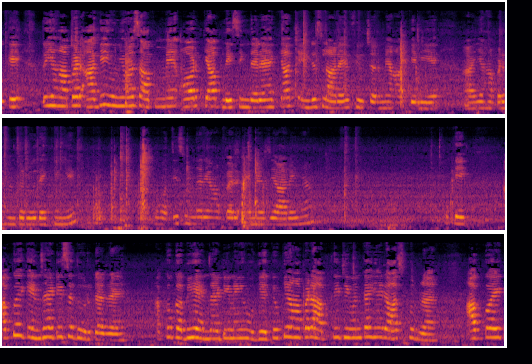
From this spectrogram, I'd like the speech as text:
ओके? तो यहाँ पर आगे यूनिवर्स आप में और क्या ब्लेसिंग दे रहे हैं? क्या चेंजेस ला रहे हैं फ्यूचर में आपके लिए? यहाँ पर हम ज़रूर देखेंगे। बहुत ही सुंदर यहाँ पर एनर्जी आ रही है। ओके? आपको एक एनजाइटी से दूर कर रहे हैं। आपको कभी एंजाइटी नहीं होगी, क्योंकि यहाँ पर आपके जीवन का ये राज खुल रहा है। आपको एक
